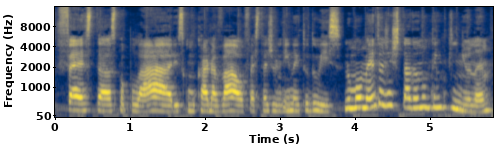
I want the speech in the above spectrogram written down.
festas populares, como carnaval, festa junina e tudo isso. No momento a gente tá dando um tempinho, né?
